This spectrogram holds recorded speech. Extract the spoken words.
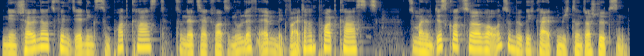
In den Show Notes findet ihr Links zum Podcast, zum Netzwerk Schwarze Null FM mit weiteren Podcasts, zu meinem Discord-Server und zu Möglichkeiten, mich zu unterstützen.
